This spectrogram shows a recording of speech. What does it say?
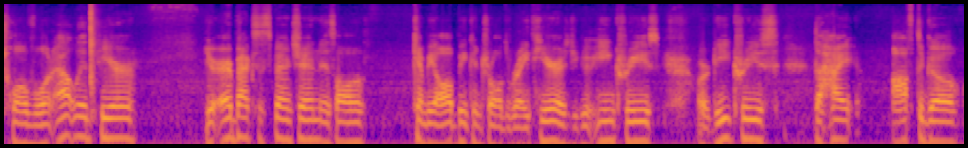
12 volt outlet here. Your airbag suspension is all can be all be controlled right here as you can increase or decrease the height off the go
